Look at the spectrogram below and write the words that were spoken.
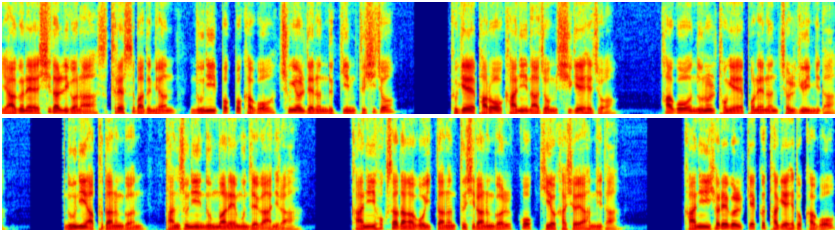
야근에 시달리거나 스트레스 받으면 눈이 뻑뻑하고 충혈되는 느낌 드시죠? 그게 바로 간이 나 좀 쉬게 해줘. 하고 눈을 통해 보내는 절규입니다. 눈이 아프다는 건 단순히 눈만의 문제가 아니라 간이 혹사당하고 있다는 뜻이라는 걸 꼭 기억하셔야 합니다. 간이 혈액을 깨끗하게 해독하고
